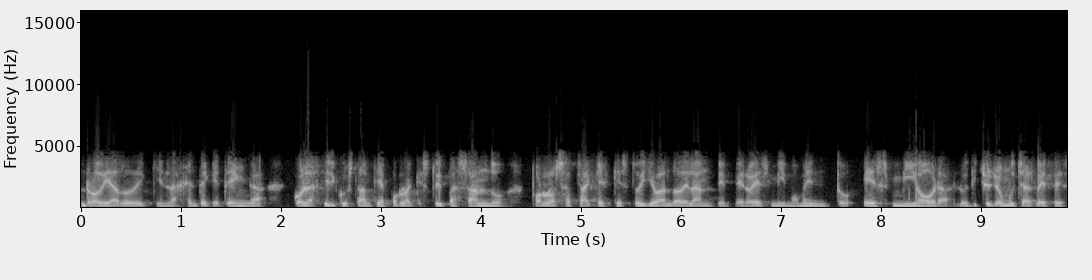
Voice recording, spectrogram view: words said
rodeado de quien la gente que tenga, con las circunstancias por las que estoy pasando, por los ataques que estoy llevando adelante, pero es mi momento, es mi hora. Lo he dicho yo muchas veces,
